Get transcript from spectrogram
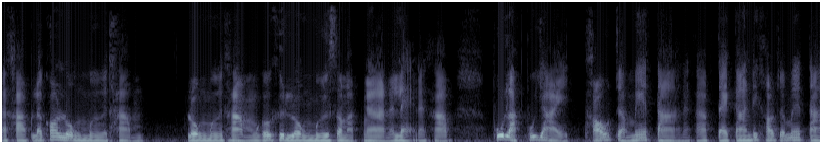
นะครับ แล้วก็ลงมือทำ ลงมือทำก็คือลงมือสมัครงานนั่นแหละนะครับ ผู้หลักผู้ใหญ่เขาจะเมตตานะครับ แต่การที่เขาจะเมตตา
